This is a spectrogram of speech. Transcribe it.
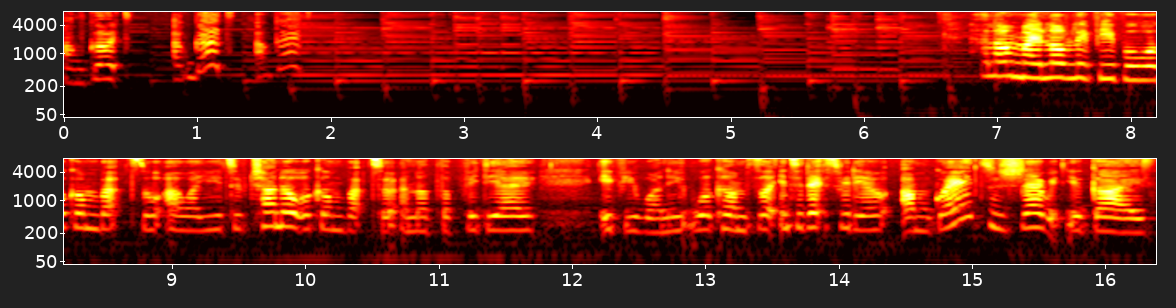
I'm good. I'm good. I'm good. Hello my lovely people, welcome back to our YouTube channel, welcome back to another video. If you want it, welcome. So in today's video, I'm going to share with you guys,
